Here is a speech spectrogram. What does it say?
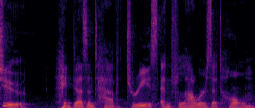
2. He doesn't have trees and flowers at home.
